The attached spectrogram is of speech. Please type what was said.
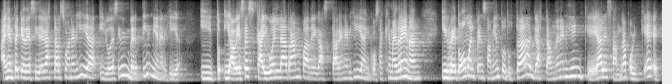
Hay gente que decide gastar su energía y yo decido invertir mi energía. Y, y, a veces caigo en la trampa de gastar energía en cosas que me drenan y retomo el pensamiento, tú estás gastando energía en qué, Alessandra, ¿por qué?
